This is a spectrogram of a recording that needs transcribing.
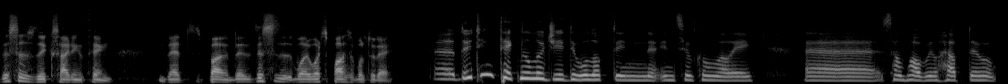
This is the exciting thing. That's, this is what's possible today. Uh, do you think technology developed in in Silicon Valley uh, somehow will help the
